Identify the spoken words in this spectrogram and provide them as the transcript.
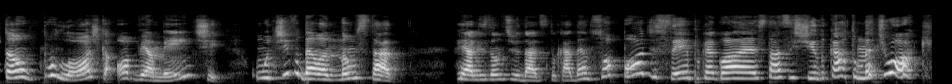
Então, por lógica, obviamente, o motivo dela não estar realizando atividades no caderno só pode ser porque agora ela está assistindo Cartoon Network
